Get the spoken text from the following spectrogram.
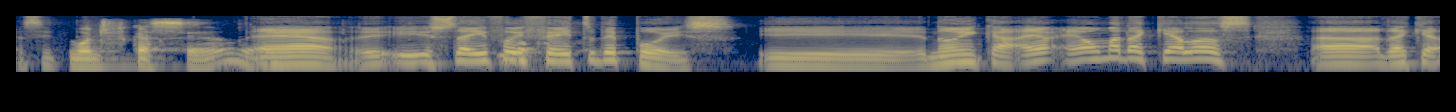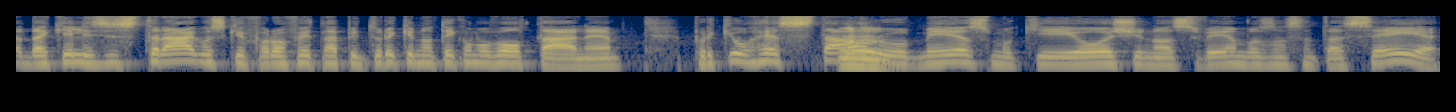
Assim, Modificação, né? É, isso daí foi feito depois. E não enca... é, é uma daquelas uh, daque, daqueles estragos que foram feitos na pintura que não tem como voltar, né? Porque o restauro uhum. mesmo que hoje nós vemos na Santa Ceia,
